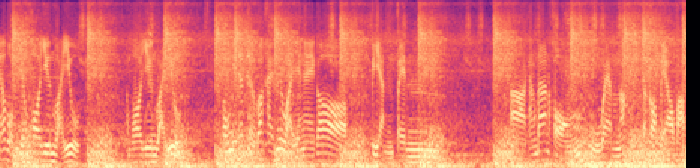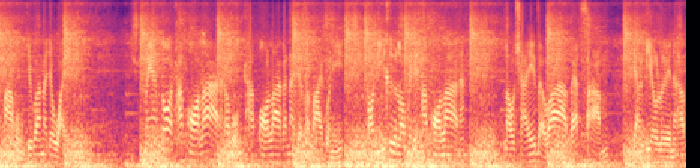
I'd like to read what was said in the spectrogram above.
ครับผมยังพอยืนไหวอยู่ยังพอยืนไหวอยู่ ตรงนี้ถ้าเกิดว่าใครไม่ไหวยังไงก็เปลี่ยนเป็นอ่าทางด้านของหูแวมเนาะแล้วก็ไปเอาบัฟมาผมคิดว่าน่าจะไหว ไม่งั้นก็ทับออร่านะครับผมทับออร่าก็น่าจะสบายกว่านี้ ตอนนี้คือเราไม่ได้ทับออร่านะ เราใช้แบบว่าแบทสามอย่างเดียวเลยนะครับ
